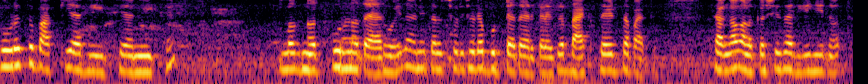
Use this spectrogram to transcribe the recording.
थोडंसं बाकी आहे इथे आणि इथे. मग नथ पूर्ण तयार होईल आणि त्याला छोट्या छोट्या बुट्ट्या तयार करायच्या. बॅक साईडचा पॅक सांगा मला कशी झाली ही नथ?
